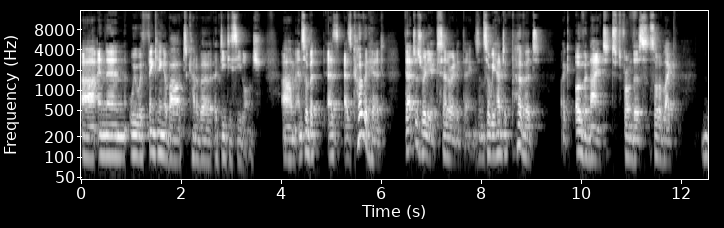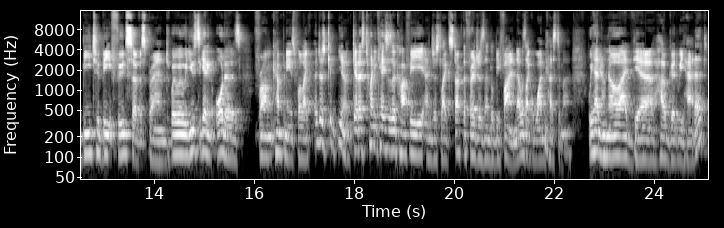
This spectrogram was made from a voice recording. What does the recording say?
uh, and then we were thinking about kind of a, a DTC launch. Um, and so, but as as COVID hit, that just really accelerated things. And so we had to pivot like overnight from this sort of like B2B food service brand where we were used to getting orders from companies for like, just, you know, get us 20 cases of coffee and just like stock the fridges and it'll be fine. That was like one customer. We had yeah. no idea how good we had it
